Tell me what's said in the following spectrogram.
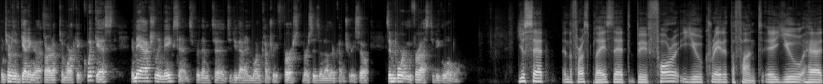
in terms of getting a startup to market quickest, it may actually make sense for them to to do that in one country first versus another country. So it's important for us to be global. You said in the first place that before you created the fund uh, you had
